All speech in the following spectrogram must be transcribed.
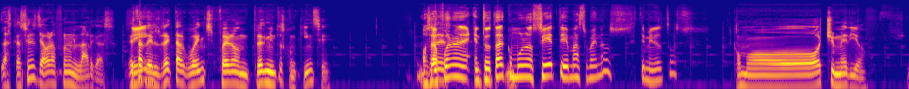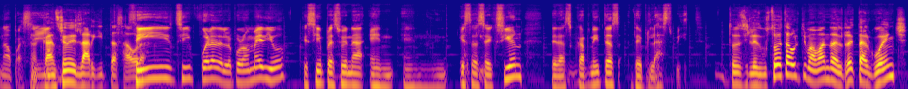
las canciones de ahora fueron largas. Sí. Esta del Rectal Wench fueron 3 minutos con 15. O sea, fueron en total como unos 7 más o menos, 7 minutos. Como 8 y medio. No, pues sí. canciones larguitas ahora. Sí, sí, fuera de lo promedio, que siempre suena en, en esta sección de las carnitas de Blast Beat. Entonces, si les gustó esta última banda del Rectal Wench,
